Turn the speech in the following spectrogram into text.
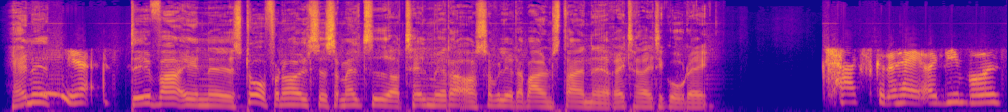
Hanne, ja. det var en uh, stor fornøjelse som altid at tale med dig, og så vil jeg da bare ønske dig en uh, rigtig, rigtig god dag. Tak skal du have, og i lige måde.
